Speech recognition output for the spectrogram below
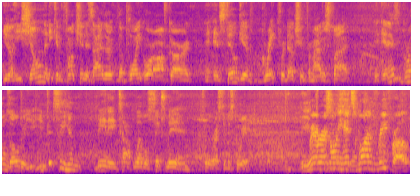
You know, he's shown that he can function as either the point or off guard and, and still give great production from either spot. And, and as he grows older, you, you could see him being a top level six man for the rest of his career. He Rivers only hits one, one free throw,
